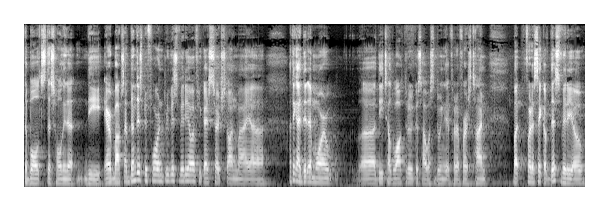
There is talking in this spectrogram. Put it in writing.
the bolts that's holding the the airbox. I've done this before in the previous video. If you guys searched on my, uh, I think I did a more uh, detailed walkthrough because I was doing it for the first time. But for the sake of this video,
